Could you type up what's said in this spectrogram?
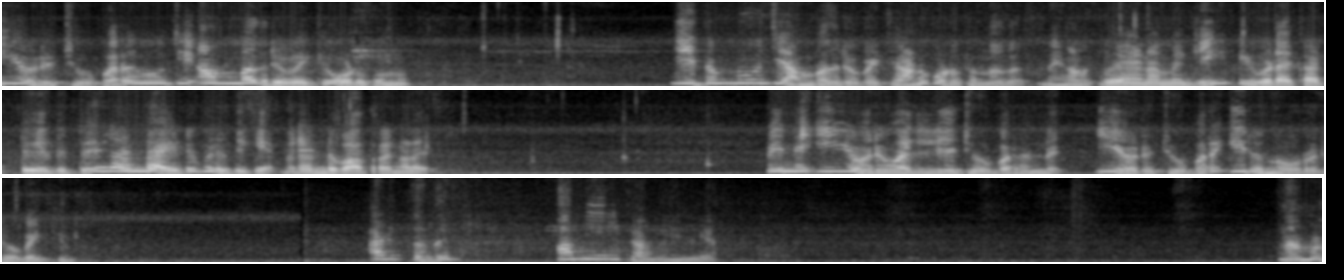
ഈ ഒരു ട്യൂബർ നൂറ്റി അമ്പത് രൂപയ്ക്ക് കൊടുക്കുന്നു. ഇതും നൂറ്റി അമ്പത് രൂപയ്ക്കാണ് കൊടുക്കുന്നത്. നിങ്ങൾക്ക് വേണമെങ്കിൽ ഇവിടെ കട്ട് ചെയ്തിട്ട് രണ്ടായിട്ട് പിടിപ്പിക്കാം. രണ്ട് പാത്രങ്ങൾ. പിന്നെ ഈ ഒരു വലിയ ട്യൂബർ ഉണ്ട്. ഈ ഒരു ട്യൂബർ ഇരുന്നൂറ് രൂപയ്ക്കും. അടുത്തത് അമേരിക്ക വേലിയ നമ്മൾ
